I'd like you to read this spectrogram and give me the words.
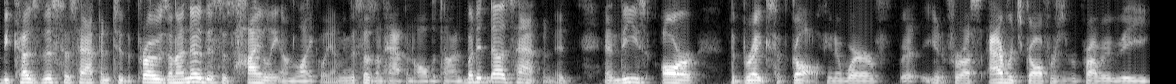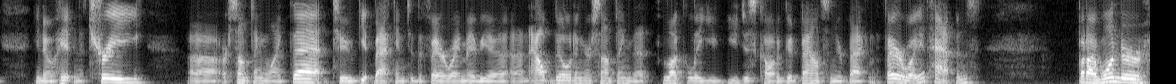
because this has happened to the pros, and I know this is highly unlikely. I mean, this doesn't happen all the time, but it does happen. It, and these are the breaks of golf. You know, where you know for us average golfers would probably be you know hitting a tree, uh, or something like that to get back into the fairway, maybe a, an outbuilding or something that luckily you, you just caught a good bounce and you're back in the fairway. It happens. But I wonder,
